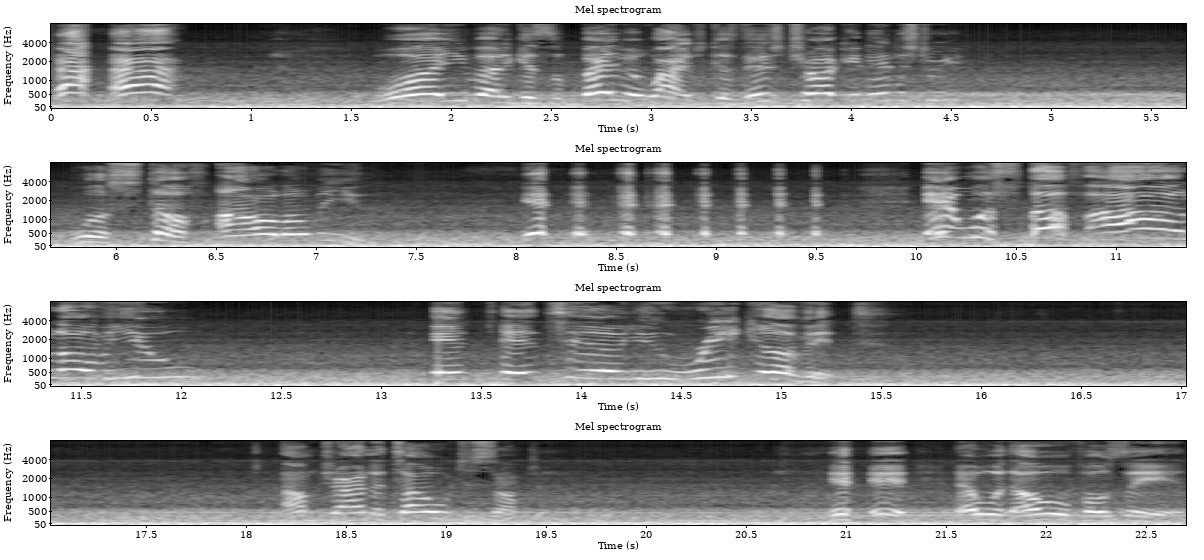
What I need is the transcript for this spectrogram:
Boy, you better get some baby wipes because this trucking industry will stuff all over you. it will stuff all over you until you reek of it. I'm trying to told you something. That's what the old folks said.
